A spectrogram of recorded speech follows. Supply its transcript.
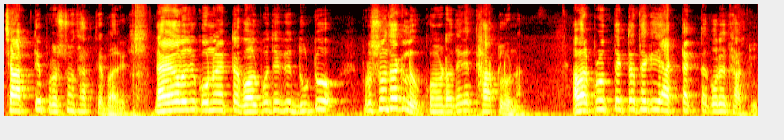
চারটে প্রশ্ন থাকতে পারে। দেখা গেলো যে কোনো একটা গল্প থেকে দুটো প্রশ্ন থাকল, কোনোটা থেকে থাকল না। আবার প্রত্যেকটা থেকে একটা একটা করে থাকল।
